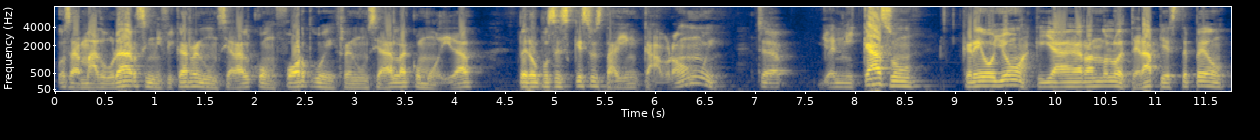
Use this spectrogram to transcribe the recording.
o sea, madurar significa renunciar al confort, güey, renunciar a la comodidad. Pero pues es que eso está bien cabrón, güey. O sea, en mi caso, creo yo, aquí ya agarrándolo de terapia, este pedo.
